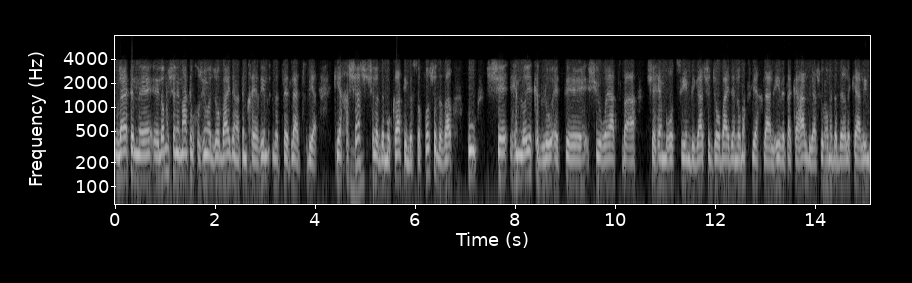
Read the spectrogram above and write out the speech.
אולי אתם, אה, אה, לא משנה מה אתם חושבים על ג'ו ביידן, אתם חייבים לצאת להצביע. כי החשש של הדמוקרטים בסופו של דבר הוא שהם לא יקבלו את אה, שיעורי ההצבעה שהם רוצים, בגלל שג'ו ביידן לא מצליח להלהיב את הקהל, בגלל שהוא לא מדבר לקהלים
